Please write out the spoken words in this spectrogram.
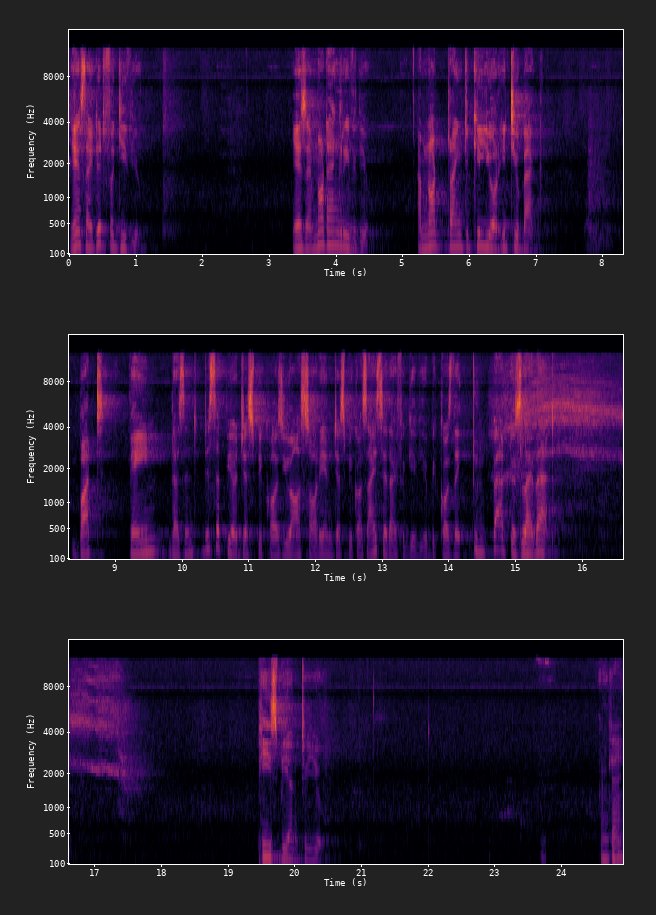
Yes, I did forgive you. Yes, I'm not angry with you. I'm not trying to kill you or hit you back. But pain doesn't disappear just because you are sorry and just because I said I forgive you, because the impact is like that. Peace be unto you. Okay?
